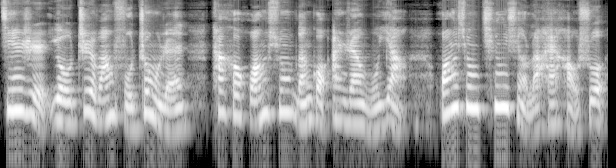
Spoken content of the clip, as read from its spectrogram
今日有智王府众人，他和皇兄能够安然无恙。皇兄清醒了还好说，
